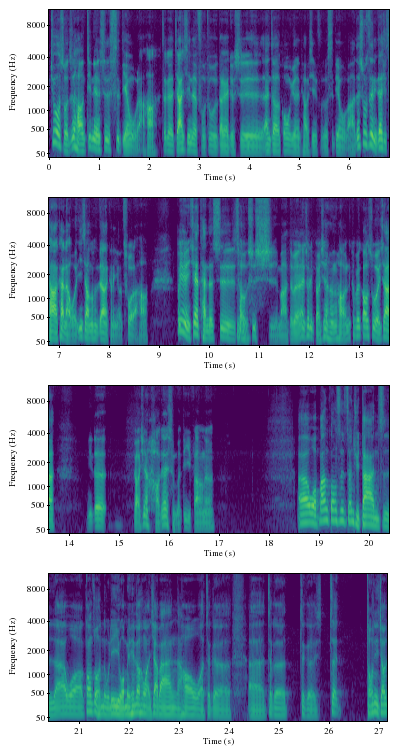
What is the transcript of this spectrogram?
据我所知，好像今年是四点五了哈，这个加薪的幅度大概就是按照公务员的调薪幅度四点五吧。这数字你再去查查看啦，我印象中是这样，可能有错了哈。不，因为你现在谈的是丑是十嘛，对不对？那你说你表现很好，你可不可以告诉我一下你的表现好在什么地方呢？呃，我帮公司争取大案子啊，我工作很努力，我每天都很晚下班，然后我这个呃这个这个这总经理交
